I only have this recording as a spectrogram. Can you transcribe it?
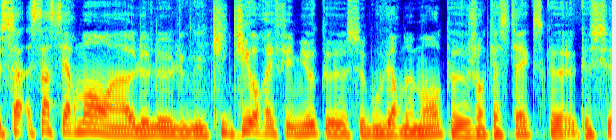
sincèrement, hein, le, le, qui, qui, aurait fait mieux que ce gouvernement, que Jean Castex, que, que ce...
